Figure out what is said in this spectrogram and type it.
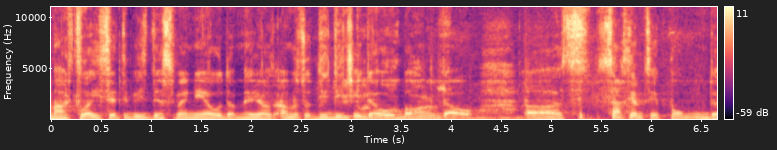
მართლა ისეთი ბიზნესმენიაო და მე ამასო დიდი ჭიდაობა უნდაო სახელმწიფო უნდა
